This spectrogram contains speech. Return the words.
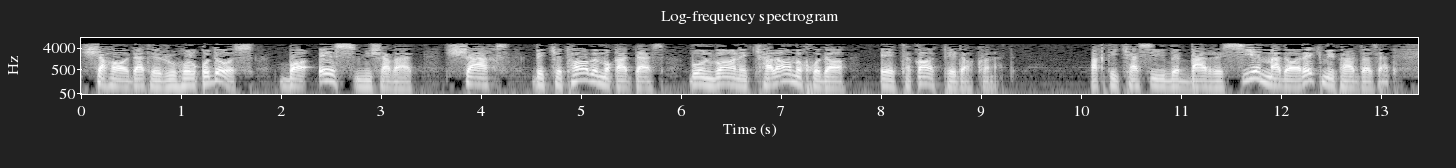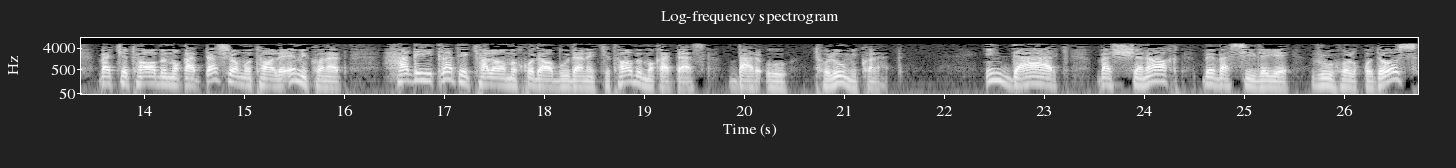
شهادت روح القدس باعث می شود شخص به کتاب مقدس به عنوان کلام خدا اعتقاد پیدا کند. وقتی کسی به بررسی مدارک می‌پردازد و کتاب مقدس را مطالعه می کند حقیقت کلام خدا بودن کتاب مقدس بر او طلوع می کند این درک و شناخت به وسیله روح القدس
